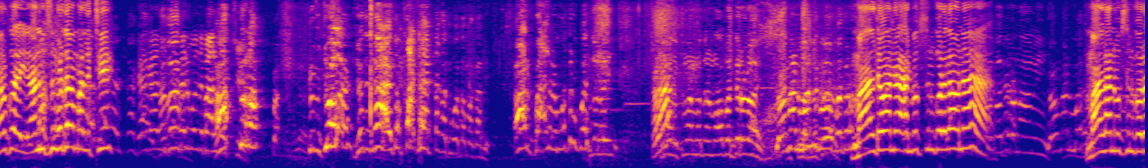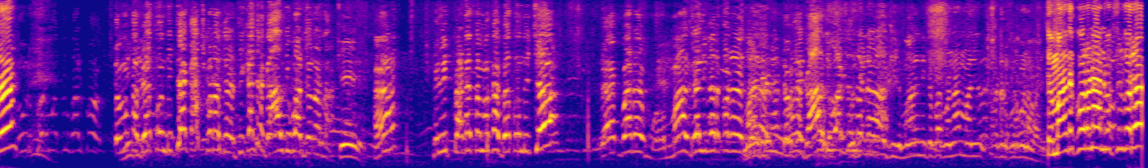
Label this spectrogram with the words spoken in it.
মাল কই আনবক্সিং করে দাও মাল দিচ্ছি হাত তোলো। তুমি চলো যদি না তো পাঁচ হাজার টাকা দেবো তোমাকে আমি। আর বালের মতন বলছো হ্যাঁ? তোমার মতন অভদ্র লয় তোমার মতন বলছো মাল দেওয়া আনবক্সিং করে দাও না। মাল আনবক্সিং করো। তোমাকে বেতন দিচ্ছে কাজ করার জন্য ঠিক আছে? গাল দিবার জন্য না। হ্যাঁ? ফ্লিপকার্টে তোমাকে বেতন দিচ্ছে একবারে মাল ডেলিভার করার জন্য। তোমাকে গাল দিবার জন্য না মাল নিতে পারবে না মাল অর্ডার করবে না তো মালটা করো না আনবক্সিং করো।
